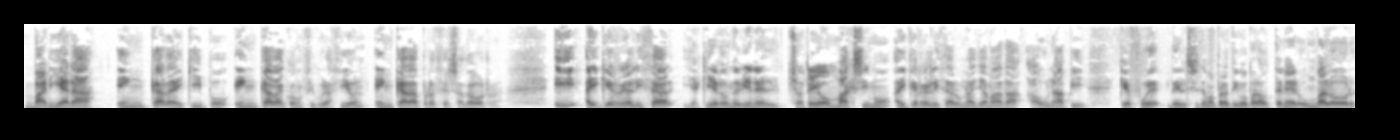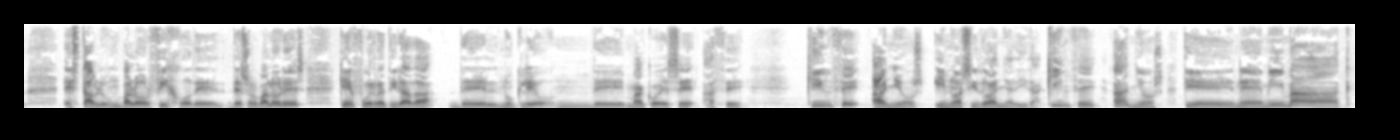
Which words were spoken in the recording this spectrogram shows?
Variará en cada equipo, en cada configuración, en cada procesador. Y hay que realizar, y aquí es donde viene el choteo máximo, hay que realizar una llamada a un API que fue del sistema operativo para obtener un valor estable, un valor fijo de, esos valores, que fue retirada del núcleo de macOS hace 15 años y no ha sido añadida. 15 años tiene mi Mac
